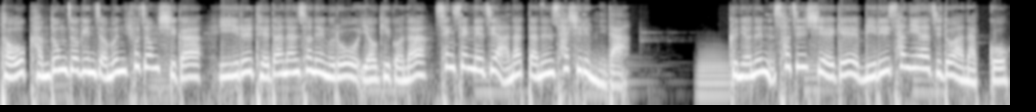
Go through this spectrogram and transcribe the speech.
더욱 감동적인 점은 효정 씨가 이 일을 대단한 선행으로 여기거나 생색내지 않았다는 사실입니다. 그녀는 서진 씨에게 미리 상의하지도 않았고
